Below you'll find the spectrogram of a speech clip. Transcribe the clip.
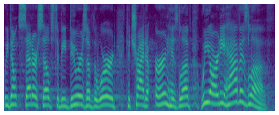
we don't set ourselves to be doers of the word to try to earn his love. We already have his love.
